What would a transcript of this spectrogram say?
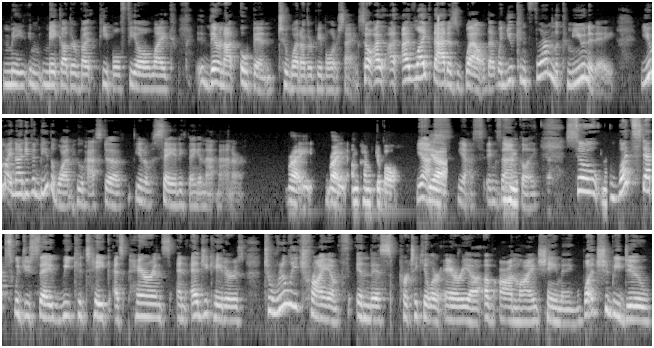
make other people feel like they're not open to what other people are saying. So I, I, I like that as well, that when you can form the community, you might not even be the one who has to, you know, say anything in that manner. Right, right. Uncomfortable. Yes, yeah. yes, exactly. Mm-hmm. So, what steps would you say we could take as parents and educators to really triumph in this particular area of online shaming? What should we do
